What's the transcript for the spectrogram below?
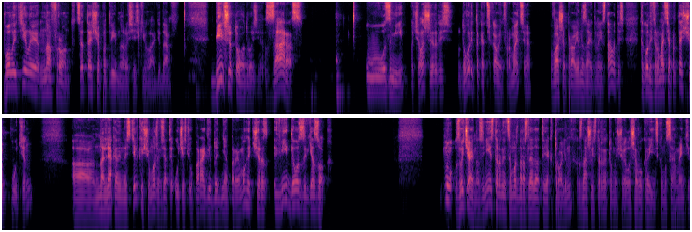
Полетіли на фронт. Це те, що потрібно російській владі. Да. Більше того, друзі, зараз у ЗМІ почала ширитись доволі така цікава інформація. Ваше право, я не знаю, як до неї ставитись. Так інформація про те, що Путін а, наляканий настільки, що може взяти участь у параді до Дня перемоги через відеозв'язок. Ну, звичайно, з однієї сторони, це можна розглядати як тролінг з нашої сторони, тому що лише в українському сегменті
